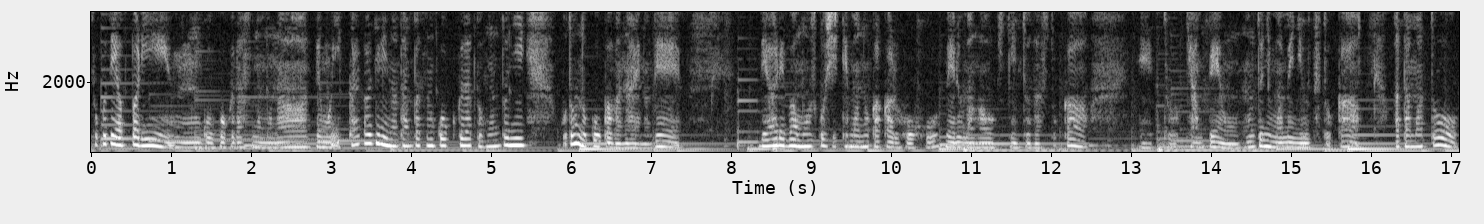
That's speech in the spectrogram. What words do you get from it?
そこでやっぱり、うん、広告出すのもなでも一回限りの単発の広告だと本当にほとんど効果がないので、であればもう少し手間のかかる方法、メルマガをきちんと出すとか、えっ、ー、と、キャンペーンを本当にまめに打つとか、頭と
